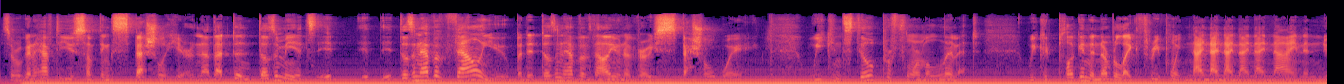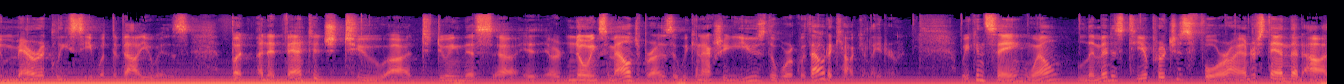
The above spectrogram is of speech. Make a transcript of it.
So we're going to have to use something special here. Now that doesn't mean it's it, it, it doesn't have a value, but it doesn't have a value in a very special way. We can still perform a limit. We could plug in a number like 3.99999 and numerically see what the value is. But an advantage to uh, to doing this uh, or knowing some algebra is that we can actually use the work without a calculator we can say, well, limit as t approaches 4. I understand that uh,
